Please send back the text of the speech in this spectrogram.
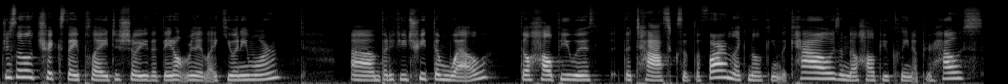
just little tricks they play to show you that they don't really like you anymore. Um, but if you treat them well, they'll help you with the tasks of the farm, like milking the cows, and they'll help you clean up your house.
